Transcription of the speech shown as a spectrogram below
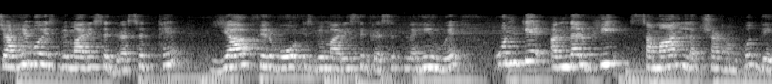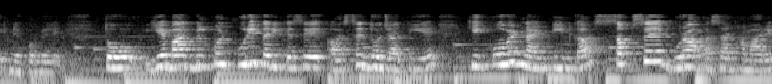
चाहे वो इस बीमारी से ग्रसित थे या फिर वो इस बीमारी से ग्रसित नहीं हुए उनके अंदर भी समान लक्षण हमको देखने को मिले। तो ये बात बिल्कुल पूरी तरीके से सिद्ध हो जाती है कि कोविड 19 का सबसे बुरा असर हमारे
